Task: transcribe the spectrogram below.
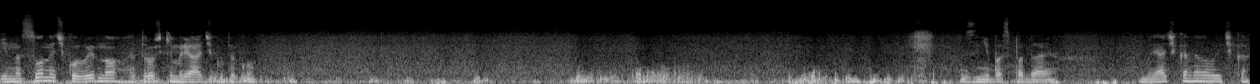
і на сонечку видно трошки мрячку таку. З неба спадає. Мрячка невеличка.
